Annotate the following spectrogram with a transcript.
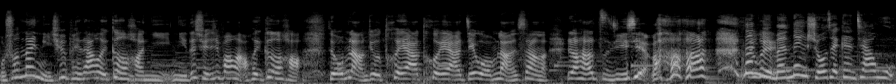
我说那你去陪他会更好，你你的学习方法会更好，所以我们俩就推啊推啊，结果我们俩就算了，让他自己写吧。那你们那个时候在干家务？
